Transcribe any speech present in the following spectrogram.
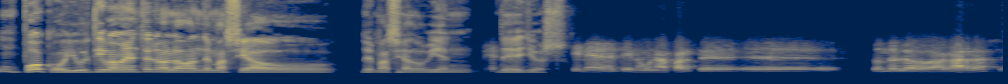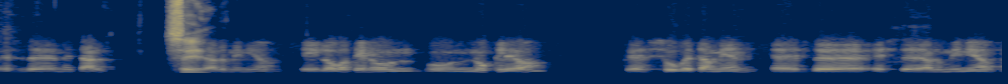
un poco. Y últimamente no hablaban demasiado, demasiado bien de ellos. Tiene, tiene una parte eh, donde lo agarras, es de metal, Sí. de aluminio, y luego tiene un, un núcleo que sube también, es de, es de aluminio,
